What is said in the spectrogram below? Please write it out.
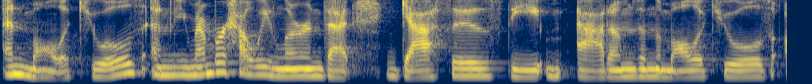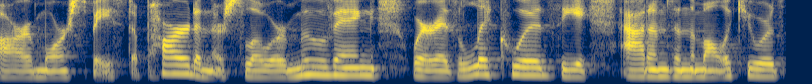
and molecules. And you remember how we learned that gases, the atoms and the molecules are more spaced apart and they're slower moving, whereas liquids, the atoms and the molecules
